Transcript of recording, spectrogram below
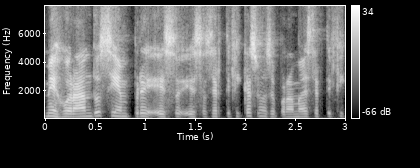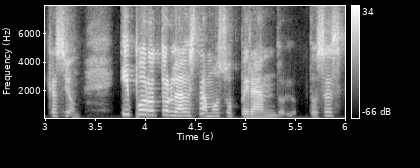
mejorando siempre esa certificación, ese programa de certificación, y por otro lado, estamos operándolo. Entonces,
